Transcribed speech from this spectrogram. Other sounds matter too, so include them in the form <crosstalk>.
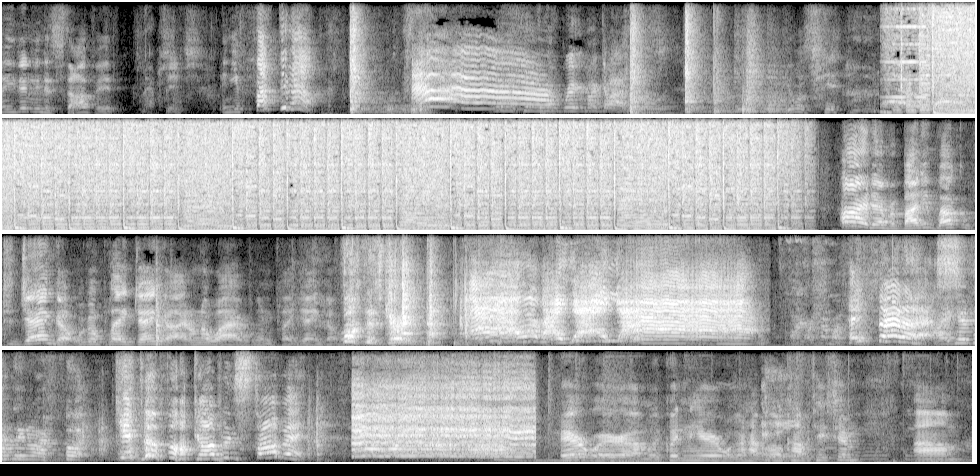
No, you didn't need to stop it. Bitch. And you fucked it up. Ah! I'm breaking my glasses. You almost hit. Alright everybody, welcome to Jenga. We're gonna play Jenga. I don't know why we're gonna play Jenga. Fuck this game! Hey, fat ass! I did something to my foot. Get the fuck up and stop it! Here, we're um, we couldn't hear. We're gonna have a little competition. Um,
